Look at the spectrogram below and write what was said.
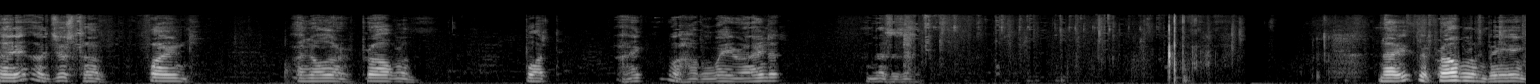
I, I just have found another problem but I think we'll have a way around it and this is it. Now the problem being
